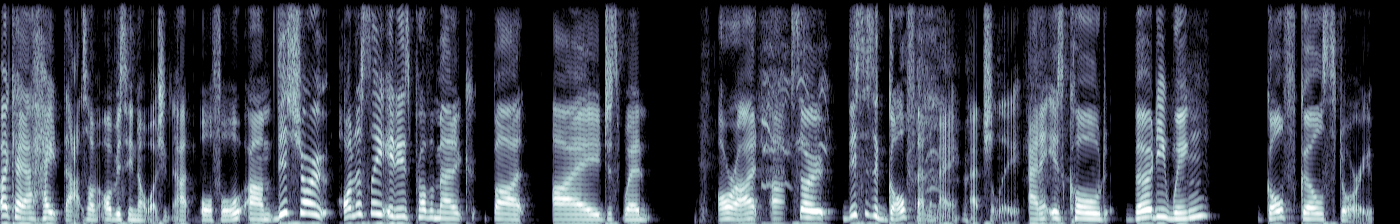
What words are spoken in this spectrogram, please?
okay, I hate that. So I'm obviously not watching that. Awful. Um, this show, honestly, it is problematic, but I just went, all right. Uh, so this is a golf anime, actually, and it is called Birdie Wing Golf Girls Story.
